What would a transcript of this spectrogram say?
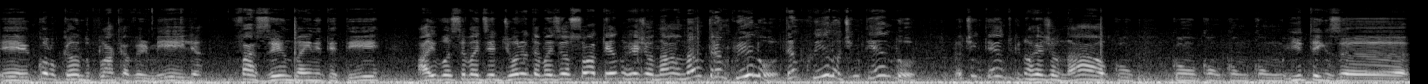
eh, colocando placa vermelha, fazendo a NTT. Aí você vai dizer, Jonathan, mas eu só atendo regional. Não, tranquilo, tranquilo, eu te entendo. Eu te entendo que no regional, com, com, com, com, com itens uh,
